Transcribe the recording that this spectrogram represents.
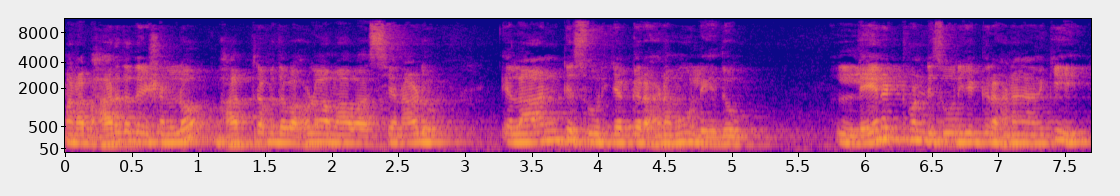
మన భారతదేశంలో భాద్రపద బహుళ అమావాస్య నాడు ఎలాంటి సూర్యగ్రహణము లేదు. లేనటువంటి సూర్యగ్రహణానికి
